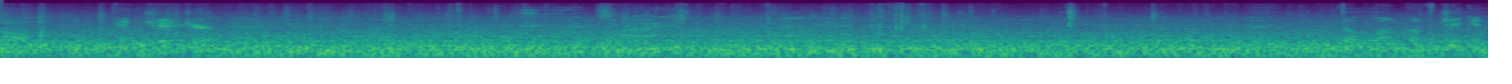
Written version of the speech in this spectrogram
Oh, and ginger. lump of chicken.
